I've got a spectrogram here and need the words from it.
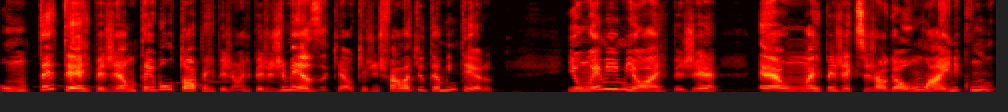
Um TTRPG é um tabletop RPG, um RPG de mesa, que é o que a gente fala aqui o tempo inteiro. E um MMORPG é um RPG que se joga online com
